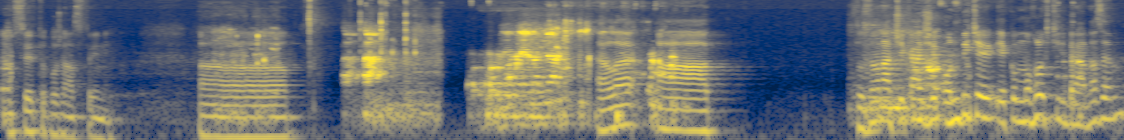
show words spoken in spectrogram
Asi je to pořád stejný. Uh, ale a to znamená, čekáš, že on by tě jako mohl chtít brát na zem?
